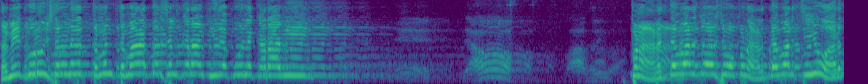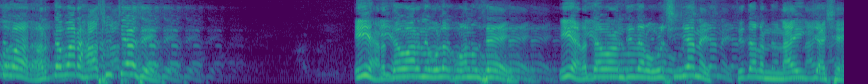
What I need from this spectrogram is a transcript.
તમે ગુરુ શરણે તમને તમારા દર્શન કરાવી, બીજા કોને કરાવી. પણ હરદવાર જો પણ હરદવાર ચિયું? હરદવાર હરદવાર હાસુ ચ્યા છે? એ હરદવાર ને ઓળખવાનું છે. એ હરદવારથી તાર ઓળખી જાય ને તે તાર નાઈ છે.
